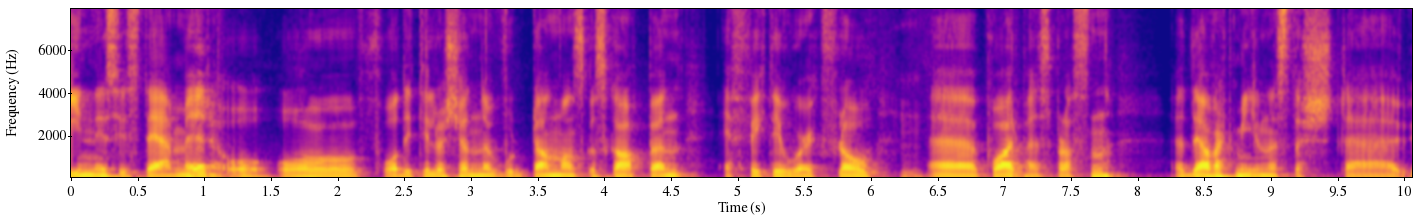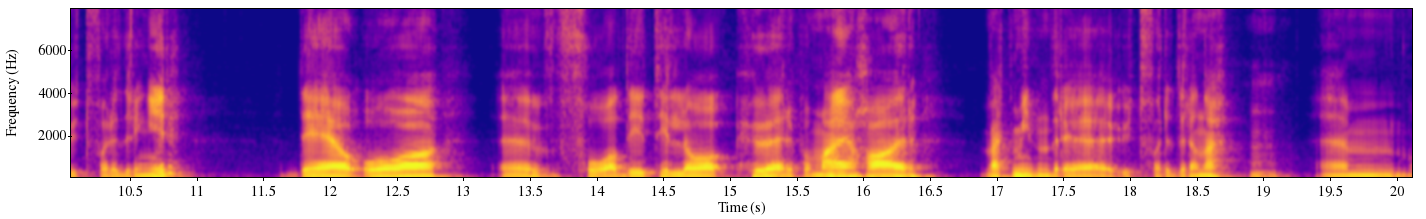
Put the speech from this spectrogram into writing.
inn i systemer og, få de til å skjønne hvordan man skal skape en effektiv workflow eh, på arbeidsplassen. Eh, Det har vært mine største utfordringer. Det å eh, få de til å høre på meg har vært mindre utfordrende. Um,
